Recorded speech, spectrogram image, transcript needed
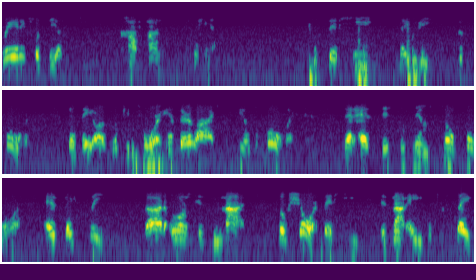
ready for them to come unto Him, that He may be the source that they are looking for in their lives to fill the void that has distanced them so far as they see God's arm is not so short that he is not able to save.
